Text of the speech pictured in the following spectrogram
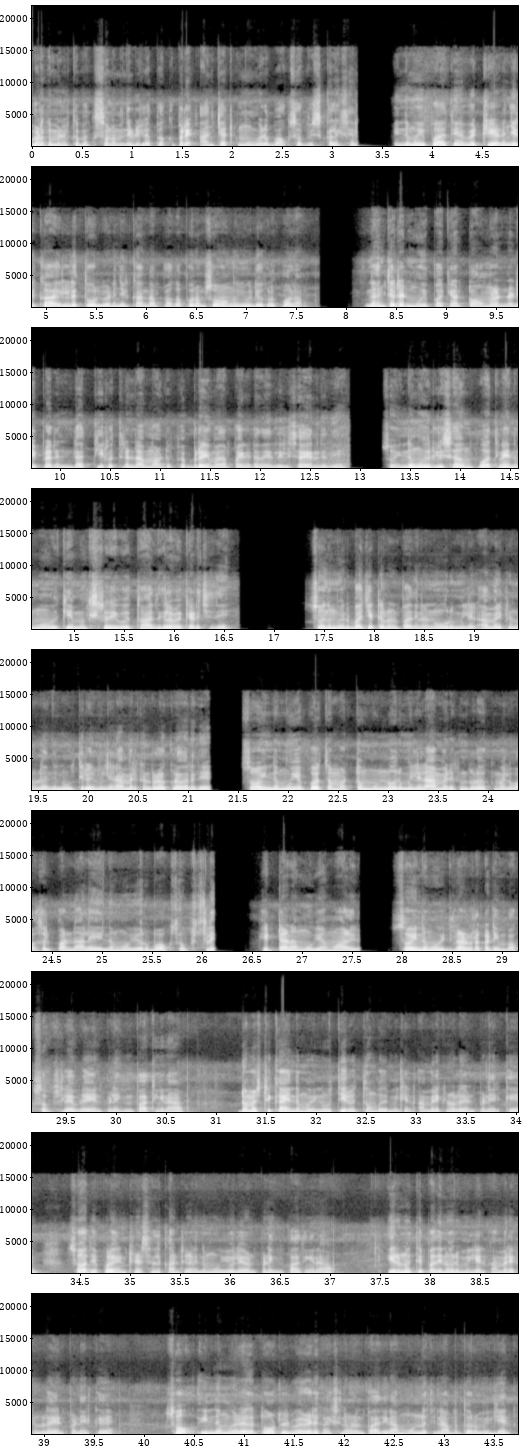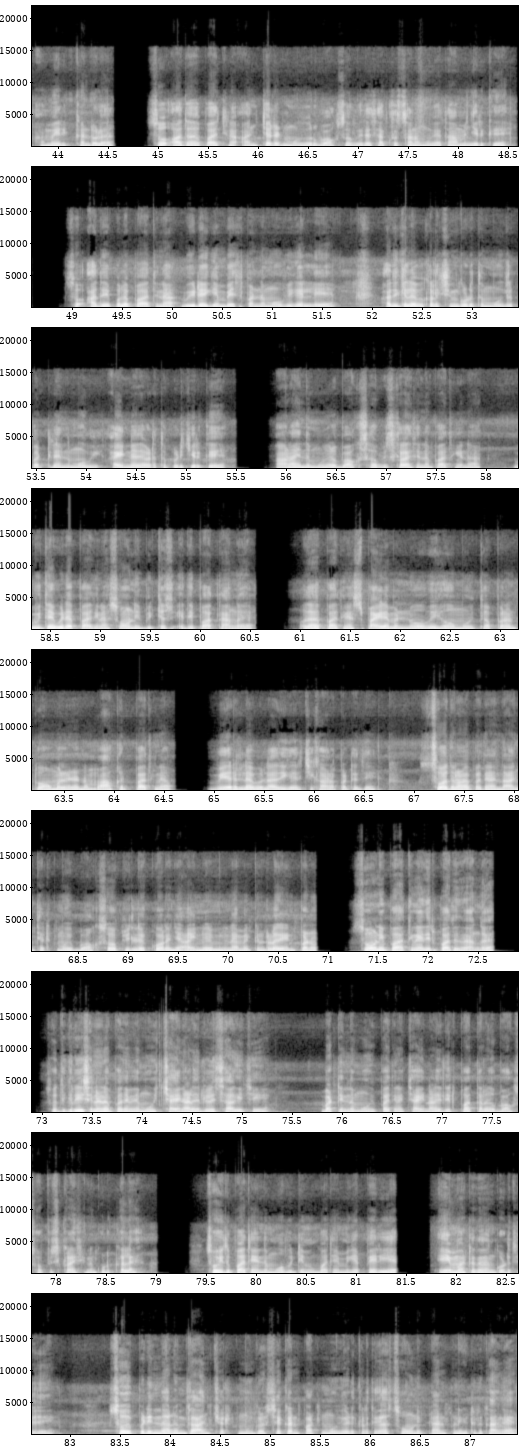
வணக்கம் welcome back so நம்ம இந்த வீடியோவில் பார்க்க போகிற அன்சார்ட் மூவியோட பாக்ஸ் ஆஃபீஸ் கலெக்ஷன் இந்த மூவி பார்த்தீங்கன்னா வெற்றி அடைஞ்சிருக்கா இல்லை தோல்வி அடைஞ்சிருக்கான்னு தான் பார்க்க போகிறோம் ஸோ அவங்க வீடியோக்குள்ளே போகலாம் இந்த அன்சார்ட் மூவி பார்த்தீங்கன்னா டாமலன் நடிப்பில் ரெண்டாயிரத்தி இருபத்தி ரெண்டாம் ஆண்டு பிப்ரவரி மாதம் பதினெட்டாம் தேதி ரிலீஸ் ஆகிருந்தது ஸோ இந்த மூவி ரிலீஸ் ஆகும்போது பார்த்தீங்கன்னா இந்த மூவிக்கு மிக்ஸ்ட் ரிவ்யூ தான் அதிக கிடச்சிது. ஸோ இந்த மூவியோட பட்ஜெட் எவ்வளோன்னு பார்த்தீங்கன்னா நூறு மில்லியன் அமெரிக்கன் டாலர்லேருந்து நூற்றி இருபது மில்லியன் அமெரிக்கன் டாலருக்குள்ள வருது. ஸோ இந்த மூவியை பொறுத்த மட்டும் முந்நூறு மில்லியன் அமெரிக்கன் டாலருக்கு மேலே வசூல் பண்ணாலே இந்த மூவி ஒரு பாக்ஸ் ஆஃபீஸில் ஹிட்டான மூவியாக மாறி ஸோ இந்த மூவி இதனால் வர காட்டியும் பாக்ஸ் ஆஃபீஸில் எவ்வளோ ஏன் பண்ணியிருக்குன்னு பார்த்தீங்கன்னா டொமஸ்டிக்காக இந்த மூவி நூற்றி இருபத்தொம்பது மில்லியன் அமெரிக்கன் டாலர் ஏன் பண்ணியிருக்கு ஸோ அதே போல் இன்டர்நேஷனல் கண்ட்ரிகள் இந்த மூவி எவ்வளோ ஏன் பண்ணியிருக்கு பார்த்தீங்கன்னா இருநூற்றி பதினோரு மில்லியன் அமெரிக்கன் டாலர் ஏன் பண்ணியிருக்கு ஸோ இந்த மூவியோட டோட்டல் வேர்ல்டு கலெக்ஷன் எவ்வளோன்னு பார்த்தீங்கன்னா முந்நூற்றி நாற்பத்தொரு மில்லியன் அமெரிக்கன் டாலர் ஸோ அதாவது பார்த்தீங்கன்னா அன்சார்டட் மூவி ஒரு பாக்ஸ் ஆஃபீஸில் சக்ஸஸான மூவியாக தான் அமைஞ்சிருக்கு. ஸோ அதே போல் பார்த்தீங்கன்னா வீடியோ கேம் பேஸ் பண்ண மூவிகள்லேயே அதிகளவு கலெக்ஷன் கொடுத்த மூவிகள் பட்டியல் இந்த மூவி ஐந்தாவது இடத்த பிடிச்சிருக்கு. ஆனால் இந்த மூவியோட பாக்ஸ் ஆஃபீஸ் கலெக்ஷனை பார்த்தீங்கன்னா இதை விட பார்த்தீங்கன்னா சோனி பிக்சர்ஸ் எதிர்பார்த்தாங்க. அதாவது பார்த்தீங்கன்னா ஸ்பைடர்மேன் நோவே ஹோம் மூவிக்கு அப்புறம் டோமலோட மார்க்கெட் பார்த்தீங்கன்னா வேறு லெவல் அதிகரித்து காணப்பட்டது. ஸோ அதனால் பார்த்தீங்கன்னா இந்த அன்சார்ட் மூவி பாக்ஸ் ஆஃபீஸில் குறைஞ்ச ஐநூறு மில்லியன் அமெரிக்கன் டாலர் என் பண்ணும் சோனி பார்த்தீங்கன்னா எதிர்பார்த்துருந்தாங்க. ஸோ இதுக்கு ரீசன் என்ன பார்த்தீங்கன்னா இந்த மூவி சைனாவில் ரிலீஸ் ஆகிச்சு. பட் இந்த மூவி பார்த்தீங்கன்னா சைனாவில் எதிர்பார்த்த அளவு பாக்ஸ் ஆஃபீஸ் கலெக்ஷன் கொடுக்கல. ஸோ இது பார்த்தீங்கன்னா இந்த மூவி டீமுக்கு பார்த்தீங்கன்னா மிகப்பெரிய ஏமாற்றத்தை தான் கொடுத்தது. ஸோ எப்படி இருந்தாலும் இந்த அன்சர்ட் மூவியோட செகண்ட் பார்ட் மூவி எடுக்கிறதுக்காக சோனி பிளான் பண்ணிக்கிட்டு இருக்காங்க.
